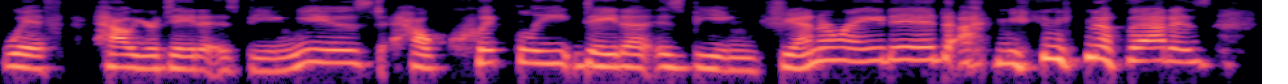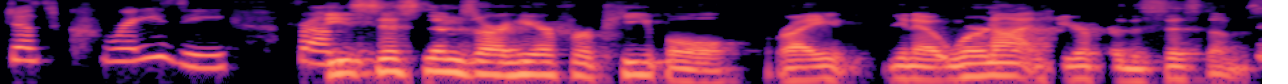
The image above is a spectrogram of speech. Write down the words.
with how your data is being used, how quickly data is being generated. I mean, you know, that is just crazy from These systems are here for people, right? You know, we're not here for the systems.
